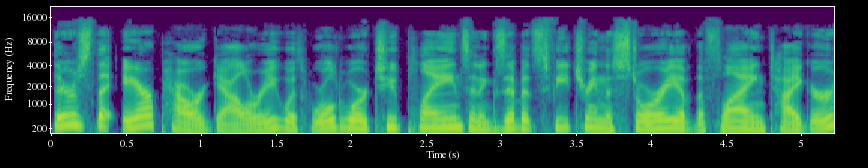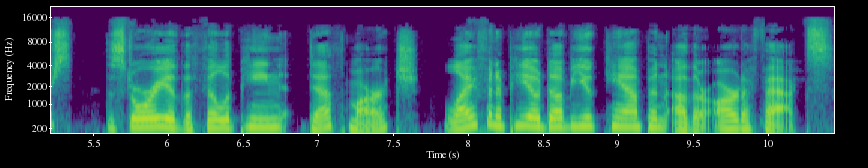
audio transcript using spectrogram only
There's the Air Power Gallery with World War II planes and exhibits featuring the story of the Flying Tigers, the story of the Philippine Death March, life in a POW camp, and other artifacts.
